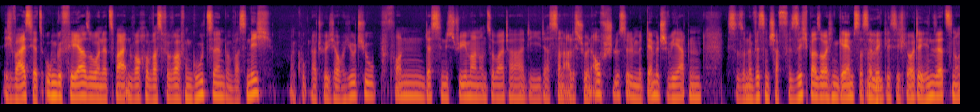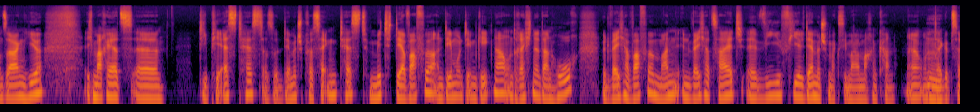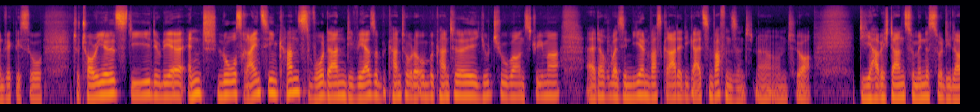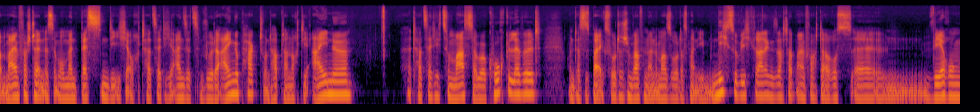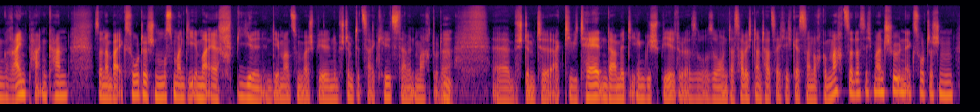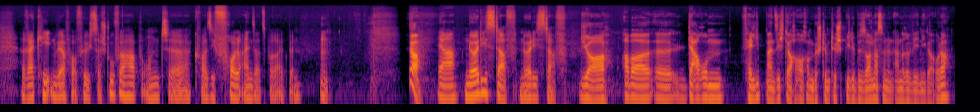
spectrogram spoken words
Ich weiß jetzt ungefähr so in der zweiten Woche, was für Waffen gut sind und was nicht. Man guckt natürlich auch YouTube von Destiny-Streamern und so weiter, die das dann alles schön aufschlüsseln mit Damage-Werten. Das ist so eine Wissenschaft für sich bei solchen Games, dass mhm. da wirklich sich Leute hinsetzen und sagen, hier, ich mache jetzt äh, DPS-Test, also Damage per Second-Test mit der Waffe an dem und dem Gegner und rechne dann hoch, mit welcher Waffe man in welcher Zeit äh, wie viel Damage maximal machen kann. Ne? Und mhm. da gibt es dann wirklich so Tutorials, die du dir endlos reinziehen kannst, wo dann diverse bekannte oder unbekannte YouTuber und Streamer äh, darüber sinnieren, was gerade die geilsten Waffen sind. Ne? Und ja, die habe ich dann zumindest so die laut meinem Verständnis im Moment besten, die ich auch tatsächlich einsetzen würde, eingepackt und habe dann noch die eine tatsächlich zum Masterwork hochgelevelt. Und das ist bei exotischen Waffen dann immer so, dass man eben nicht, so wie ich gerade gesagt habe, einfach daraus äh, Währung reinpacken kann, sondern bei exotischen muss man die immer erspielen, indem man zum Beispiel eine bestimmte Zahl Kills damit macht oder mhm. äh, bestimmte Aktivitäten damit irgendwie spielt oder so. so. Und das habe ich dann tatsächlich gestern noch gemacht, sodass ich meinen schönen exotischen Raketenwerfer auf höchster Stufe habe und äh, quasi voll einsatzbereit bin. Ja. Ja, nerdy Stuff, nerdy Stuff. Ja, aber äh, darum verliebt man sich doch auch in bestimmte Spiele besonders und in andere weniger, oder?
